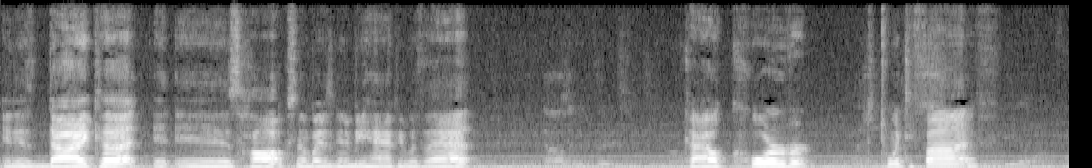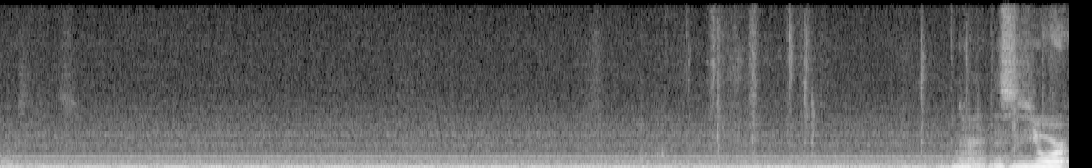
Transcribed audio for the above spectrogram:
It is die cut. It is Hawks. Nobody's going to be happy with that. It. 2036. Kyle Korver to 25. Deal on 14s. All right, this is your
